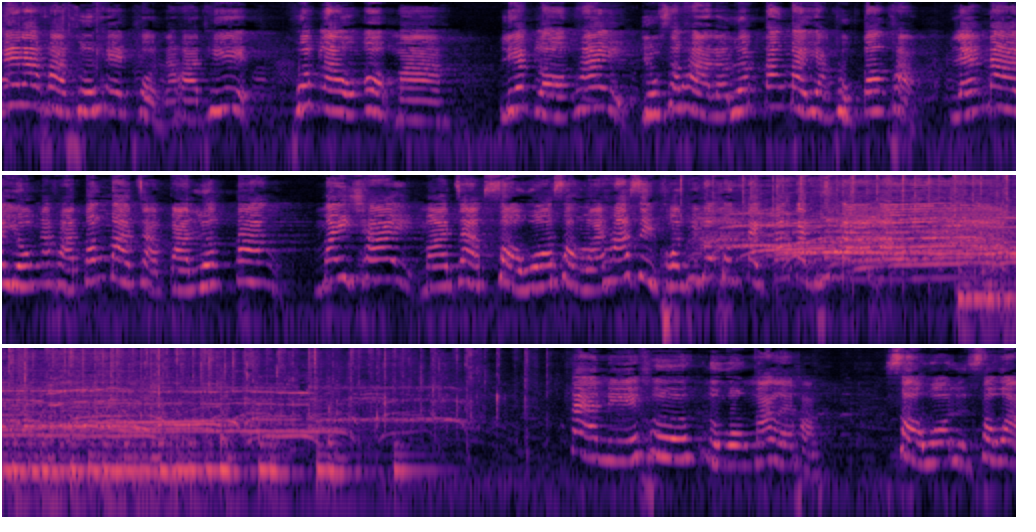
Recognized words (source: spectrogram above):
นี่แหละค่ะคือเหตุผลนะคะที่พวกเราออกมาเรียกร้องให้ยุบสภาแล้วเลือกตั้งใหม่อย่างถูกต้องค่ะ และนายกนะคะต้องมาจากการเลือกตั้ง ไม่ใช่มาจากสว 250 คนที่พวกคุณแต่งตั้งกันขึ้นมาค่ะ นูงงมากเลยค่ะ สวหรือสวะ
